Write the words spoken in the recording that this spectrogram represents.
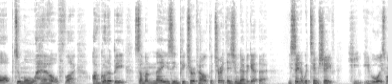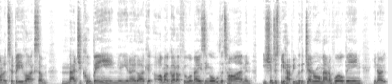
optimal health, like I've got to be some amazing picture of health. The truth is you'll never get there. You've seen it with Tim Shieff. He, he always wanted to be like some magical being, you know, like, oh my god, I feel amazing all the time. And you should just be happy with a general amount of well-being, you know,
